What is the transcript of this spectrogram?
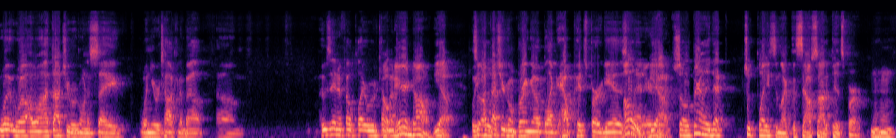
Well, well, I thought you were going to say when you were talking about um, who's the NFL player we were talking Oh, about. Aaron Donald. Yeah. Well, I thought you were going to bring up like how Pittsburgh is. in oh, that area. yeah. So apparently that took place in like the south side of Pittsburgh, Mhm.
